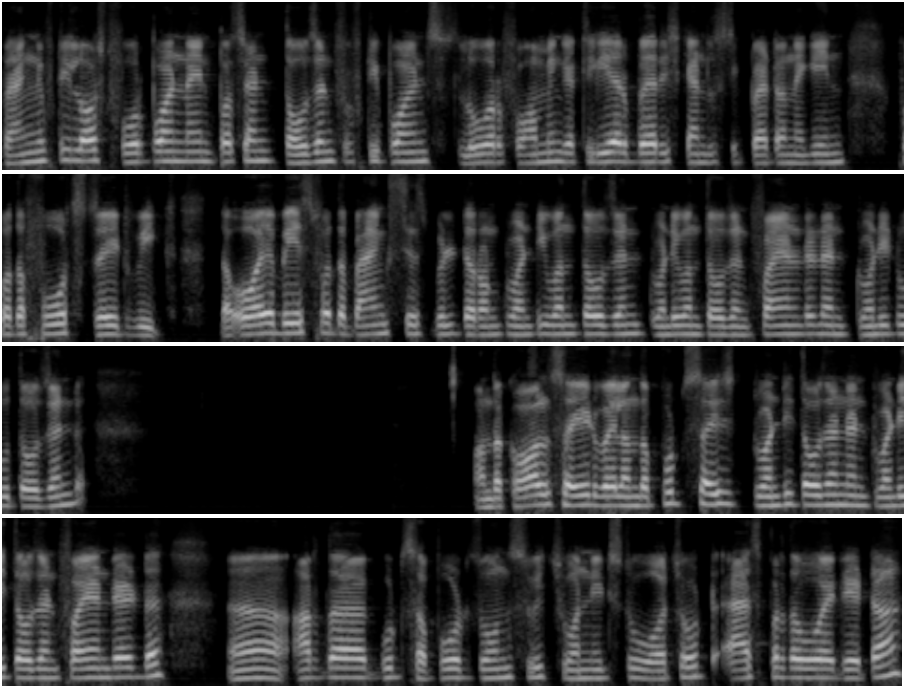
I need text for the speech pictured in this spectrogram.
bank nifty lost 4.9% 1050 points lower forming a clear bearish candlestick pattern again for the fourth straight week. The oia base for the banks is built around 21000 21500 and 22000 on the call side while on the put side 20000 and 20500 uh, are the good support zones which one needs to watch out as per the oi data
